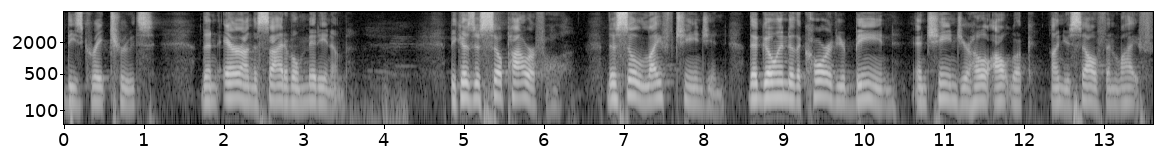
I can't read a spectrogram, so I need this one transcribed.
these great truths than err on the side of omitting them, because they're so powerful, they're so life changing. They go into the core of your being and change your whole outlook on yourself and life.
